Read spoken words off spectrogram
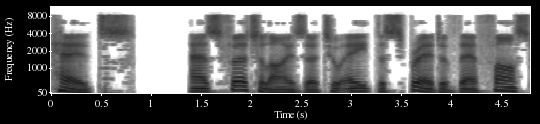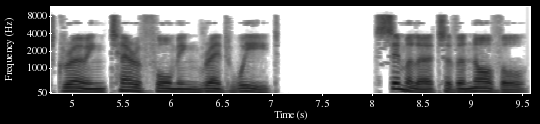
heads as fertilizer to aid the spread of their fast-growing terraforming red weed. Similar to the novel,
